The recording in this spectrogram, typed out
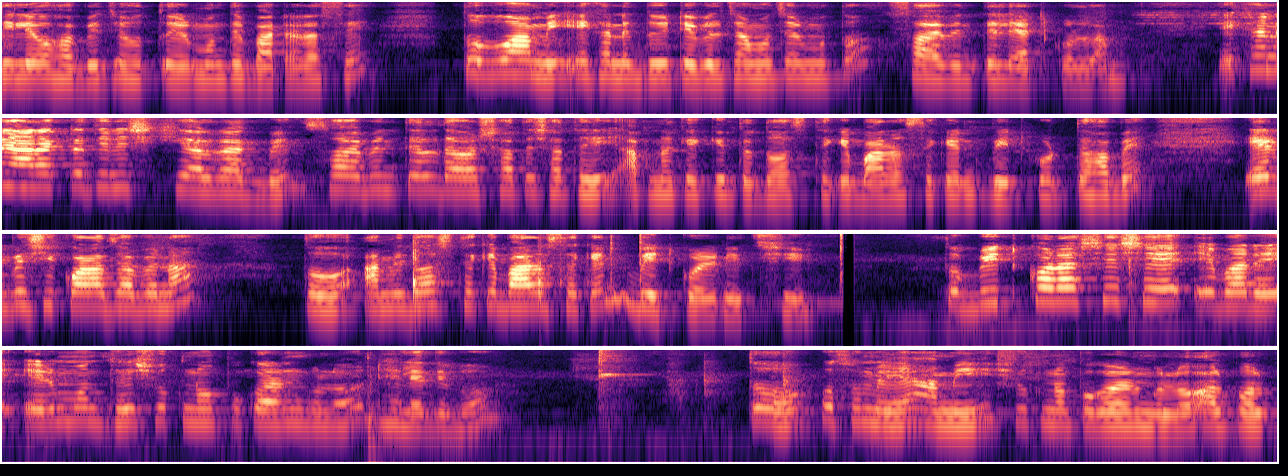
দিলেও হবে, যেহেতু এর মধ্যে বাটার আছে। তবু আমি এখানে দুই টেবিল চামচের মতো সয়াবিন তেল অ্যাড করলাম। এখানে আর একটা জিনিস খেয়াল রাখবেন, সয়াবিন তেল দেওয়ার সাথে সাথেই আপনাকে কিন্তু 10 থেকে বারো সেকেন্ড বিট করতে হবে। এর বেশি করা যাবে না। তো আমি 10 থেকে বারো সেকেন্ড বিট করে নিচ্ছি। তো বিট করা শেষে এবারে এর মধ্যে শুকনো উপকরণগুলো ঢেলে দেব। তো প্রথমে আমি শুকনো উপকরণগুলো অল্প অল্প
